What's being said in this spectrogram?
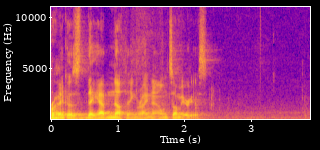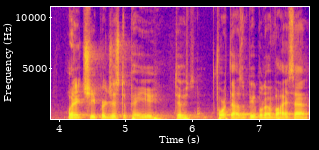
Right. Because they have nothing right now in some areas. Would it cheaper just to pay you to 4,000 people to have Viasat?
